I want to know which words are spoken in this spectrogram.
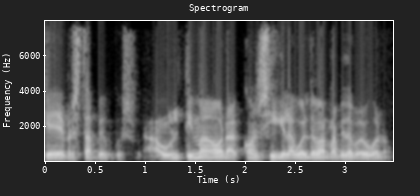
que Verstappen pues a última hora consigue la vuelta más rápida, pero bueno,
